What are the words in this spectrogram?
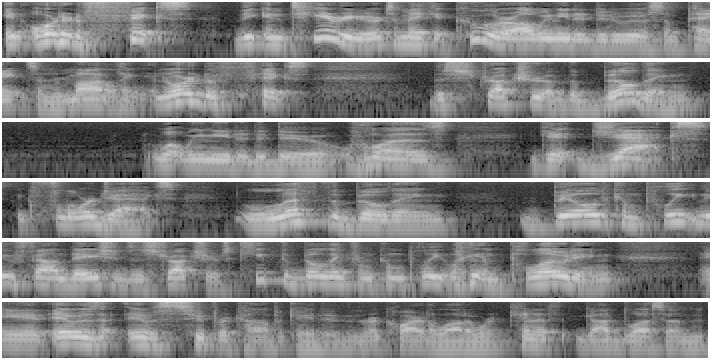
in order to fix the interior to make it cooler, all we needed to do was some paint, some remodeling. In order to fix the structure of the building, what we needed to do was get jacks, like floor jacks, lift the building, build complete new foundations and structures, keep the building from completely imploding and it was it was super complicated and required a lot of work. Kenneth, God bless him,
